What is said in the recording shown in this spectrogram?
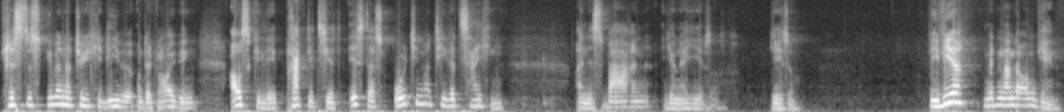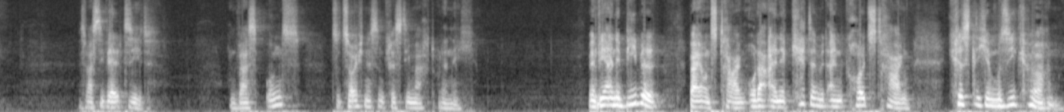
Christus übernatürliche Liebe unter Gläubigen ausgelebt, praktiziert, ist das ultimative Zeichen eines wahren Jünger Jesus, Jesu. Wie wir miteinander umgehen, ist, was die Welt sieht und was uns zu Zeugnissen Christi macht oder nicht. Wenn wir eine Bibel bei uns tragen oder eine Kette mit einem Kreuz tragen, christliche Musik hören,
